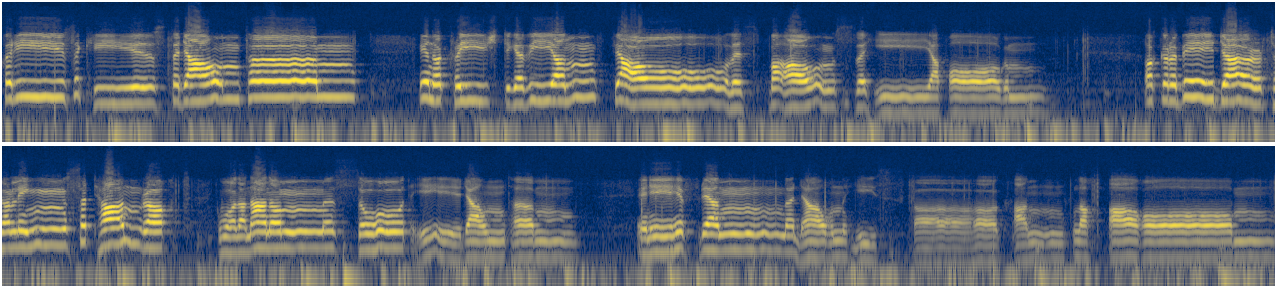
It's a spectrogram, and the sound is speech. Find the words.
grise kriste downtömt. Inna kristige vi Fjallis baunse hia pogum. Hí a fógam. Ac gur beidir tarling sa tanracht gwyd an anam i downtam. In ifrian na down hís ga cantlach agam.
